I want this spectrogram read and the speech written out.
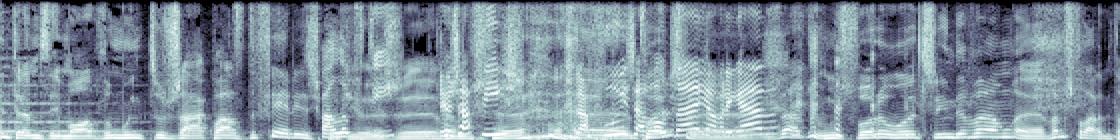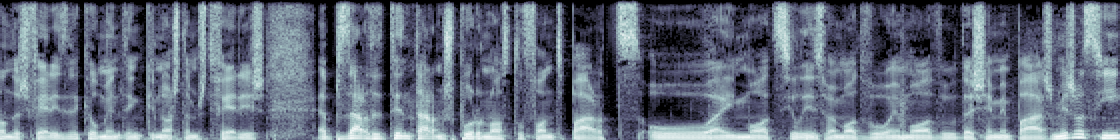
Entramos em modo muito já quase de férias. Fala por ti. Eu já fiz. Já fui, já pois, voltei, eh, obrigada. Exato, uns foram, outros ainda vão. Eh, vamos falar então das férias, daquele momento em que nós estamos de férias. Apesar de tentarmos pôr o nosso telefone de parte, ou em modo silêncio, ou em modo voo, ou em modo deixem-me em paz, mesmo assim,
